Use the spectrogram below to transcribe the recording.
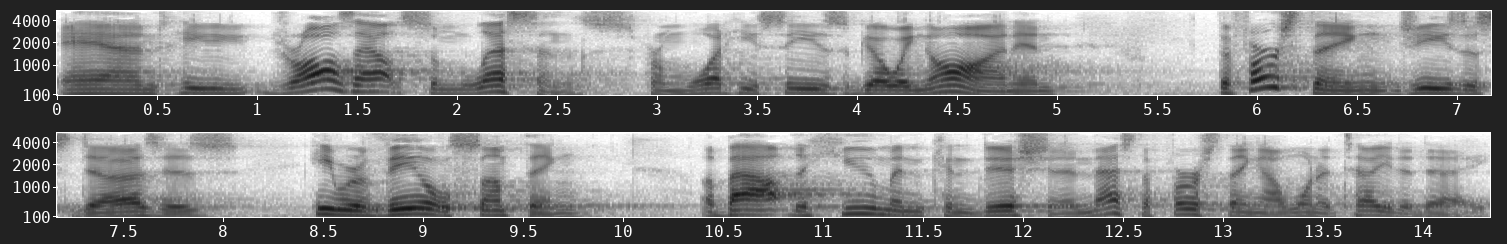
And he draws out some lessons from what he sees going on. And the first thing Jesus does is he reveals something about the human condition. And that's the first thing I want to tell you today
